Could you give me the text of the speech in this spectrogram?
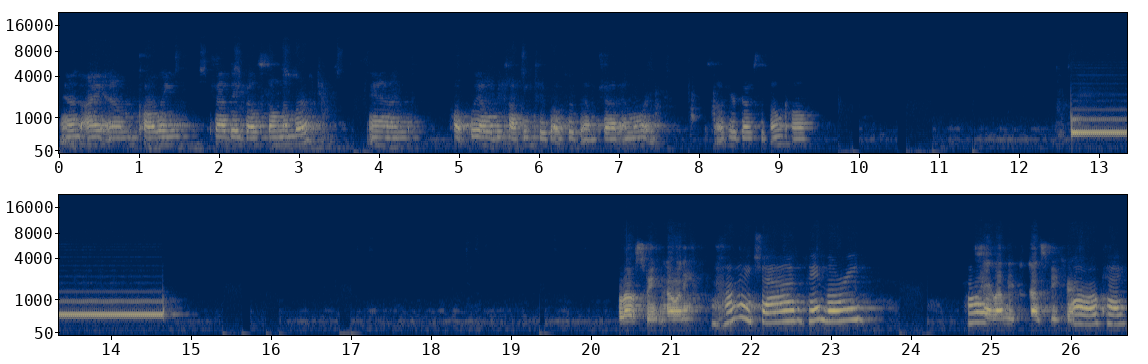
And I am calling Chad Daybell's phone number, and hopefully I will be talking to both of them, Chad and Lori. So here goes the phone call. Hello, sweet Melanie. Hi, Chad. Hey, Lori. How are hey, let me put on speaker. Oh, okay.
